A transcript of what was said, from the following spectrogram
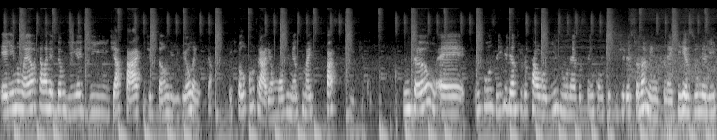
ele não é aquela rebeldia de, de ataque, de sangue, de violência. Muito pelo contrário, é um movimento mais pacífico. Então, é, inclusive dentro do taoísmo, né, você encontra esse direcionamento, né, que resume ali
